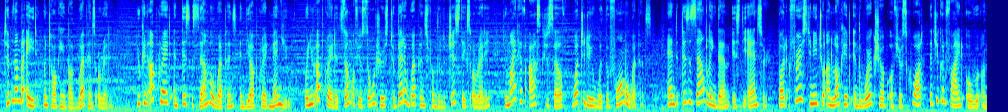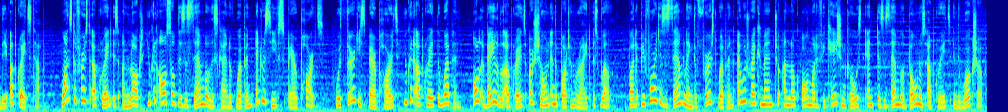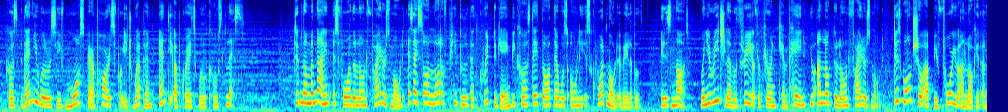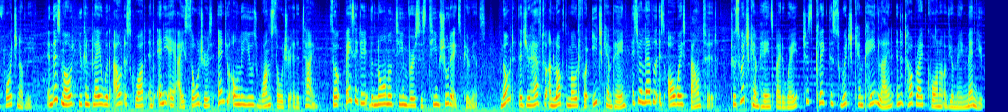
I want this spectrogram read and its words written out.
Tip number 8 when talking about weapons already. You can upgrade and disassemble weapons in the upgrade menu. When you upgraded some of your soldiers to better weapons from the logistics already, you might have asked yourself what to do with the former weapons. and disassembling them is the answer. But first you need to unlock it in the workshop of your squad that you can find over on the Upgrades tab. Once the first upgrade is unlocked, you can also disassemble this kind of weapon and receive spare parts. With 30 spare parts, you can upgrade the weapon. All available upgrades are shown in the bottom right as well. But before disassembling the first weapon, I would recommend to unlock all modification cost and disassemble bonus upgrades in the workshop, cause then you will receive more spare parts for each weapon and the upgrades will cost less. Tip number 9 is for the Lone Fighters mode as I saw a lot of people that quit the game because they thought there was only a squad mode available. It is not. When you reach level 3 of your current campaign, you unlock the Lone Fighters mode. This won't show up before you unlock it unfortunately. In this mode, you can play without a squad and any AI soldiers and you only use one soldier at a time. So basically the normal team versus team shooter experience. Note that you have to unlock the mode for each campaign as your level is always bound to it. To switch campaigns by the way, just click the switch campaign line in the top right corner of your main menu.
